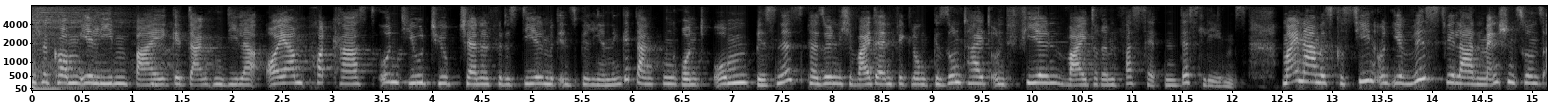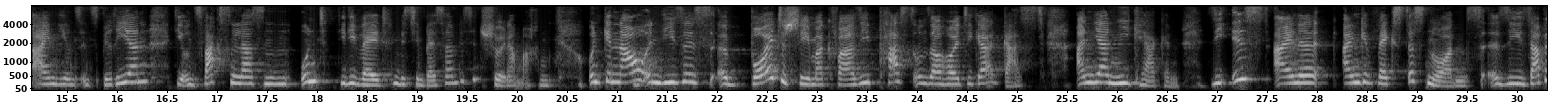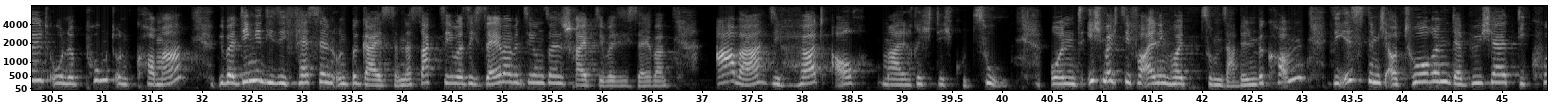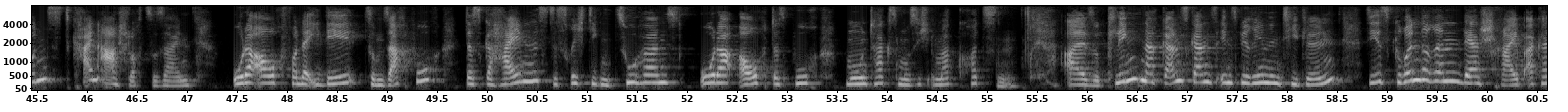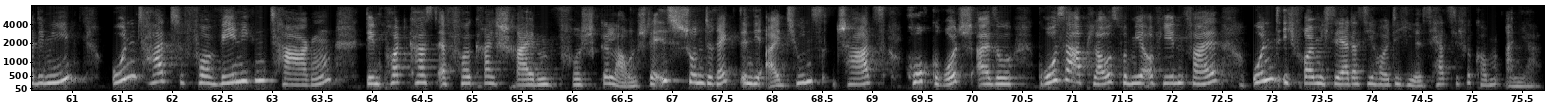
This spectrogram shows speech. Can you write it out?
Herzlich willkommen, ihr Lieben, bei Gedankendealer, eurem Podcast und YouTube-Channel für das Deal mit inspirierenden Gedanken rund um Business, persönliche Weiterentwicklung, Gesundheit und vielen weiteren Facetten des Lebens. Mein Name ist Christine und ihr wisst, wir laden Menschen zu uns ein, die uns inspirieren, die uns wachsen lassen und die die Welt ein bisschen besser, ein bisschen schöner machen. Und genau in dieses äh, Beuteschema quasi passt unser heutiger Gast, Anja Niekerken. Sie ist eine, ein Gewächs des Nordens. Sie Sie sabbelt ohne Punkt und Komma über Dinge, die sie fesseln und begeistern. Das sagt sie über sich selber, beziehungsweise schreibt sie über sich selber. Aber sie hört auch mal richtig gut zu. Und ich möchte sie vor allen Dingen heute zum Sabbeln bekommen. Sie ist nämlich Autorin der Bücher Die Kunst, kein Arschloch zu sein oder auch von der Idee zum Sachbuch, das Geheimnis des richtigen Zuhörens oder auch das Buch Montags muss ich immer kotzen. Also klingt nach ganz, ganz inspirierenden Titeln. Sie ist Gründerin der Schreibakademie und hat vor wenigen Tagen den Podcast Erfolgreich Schreiben frisch gelauncht. Der ist schon direkt in die iTunes-Charts hochgerutscht. Also großer Applaus von mir auf jeden Fall. Und ich freue mich sehr, dass sie heute hier ist. Herzlich willkommen, Anja.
